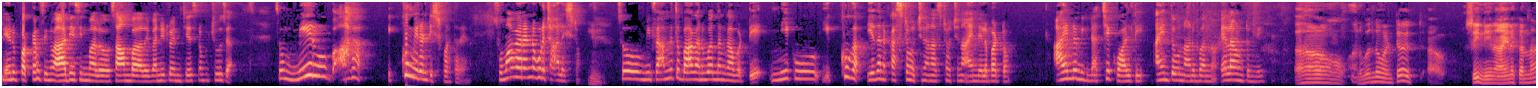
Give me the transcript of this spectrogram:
నేను పక్కన సినిమా ఆది సినిమాలో సాంబా ఇవన్నిట్లో నేను చేసినప్పుడు చూసా. సో మీరు బాగా ఎక్కువ మీరంటే ఇష్టపడతారు ఆయన. సుమా గారన్న కూడా చాలా ఇష్టం. సో మీ ఫ్యామిలీతో బాగా అనుబంధం కాబట్టి మీకు ఎక్కువగా ఏదైనా కష్టం వచ్చినా నష్టం వచ్చినా ఆయన నిలబడటం ఆయనలో మీకు నచ్చే క్వాలిటీ ఆయనతో ఉన్న అనుబంధం ఎలా ఉంటుంది? అనుబంధం అంటే సి నేను ఆయన కన్నా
